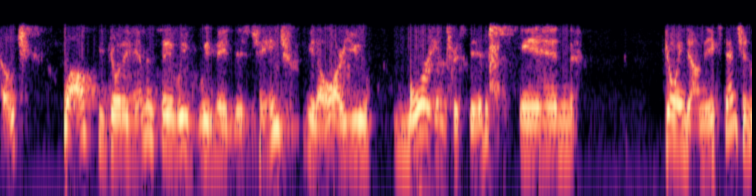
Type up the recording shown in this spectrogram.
coach. Well, you go to him and say, "We've we've made this change. You know, are you more interested in going down the extension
